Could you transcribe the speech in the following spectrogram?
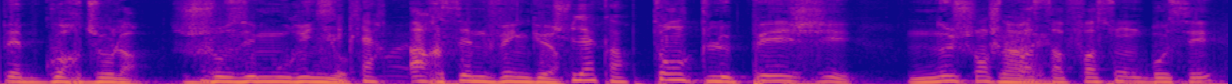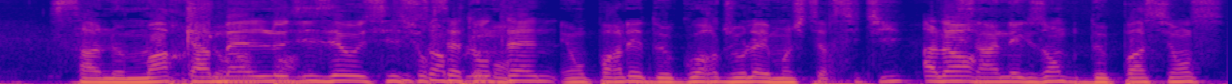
Pep Guardiola, José Mourinho. Arsène Wenger, Je suis d'accord. tant que le PSG ne change pas Ouais. sa façon de bosser, ça ne marche pas. Kamel le disait aussi Tout sur cette antenne. Et on parlait de Guardiola et Manchester City. Alors c'est un exemple de patience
